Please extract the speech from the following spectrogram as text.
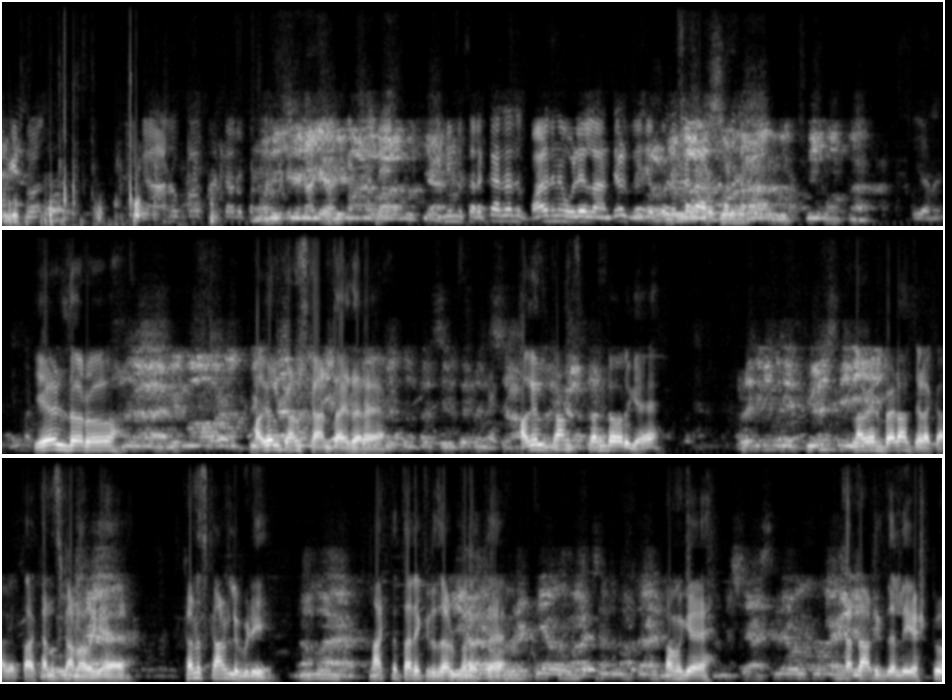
ಮುಗೀತು. ಈಗ ಆರೋಪ ಪ್ರತ್ಯಾರೋಪ. ನಿಮ್ಮ ಸರ್ಕಾರ. ಬಹಳ ದಿನ ಉಳಿಯಲ್ಲ ಅಂತ ಹೇಳಿ ಬಿಜೆಪಿ ಹೇಳ್ದವರು ಹಗಲ್ ಕನ್ಸ್ ಕಾಣ್ತಾ ಇದ್ದಾರೆ. ಹಗಲ್ ಕನ್ಸ್ ಕಂಡವ್ರಿಗೆ ನಾವೇನ್ ಬೇಡ ಅಂತ ಹೇಳಕ್ಕಾಗತ್ತಾ ಕನಸು ಕಾಣೋರಿಗೆ. ಕನಸು ಕಾಣಲಿ ಬಿಡಿ. ನಾಲ್ಕನೇ ತಾರೀಕು ರಿಸಲ್ಟ್ ಬರುತ್ತೆ. ನಮಗೆ ಕರ್ನಾಟಕದಲ್ಲಿ ಎಷ್ಟು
